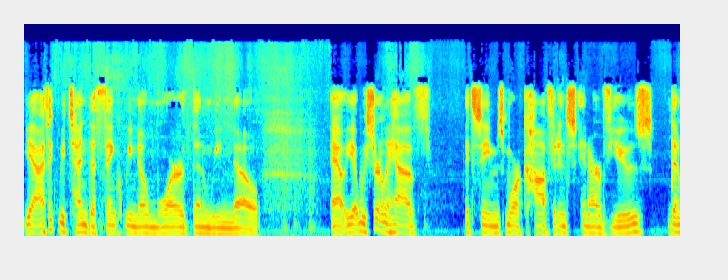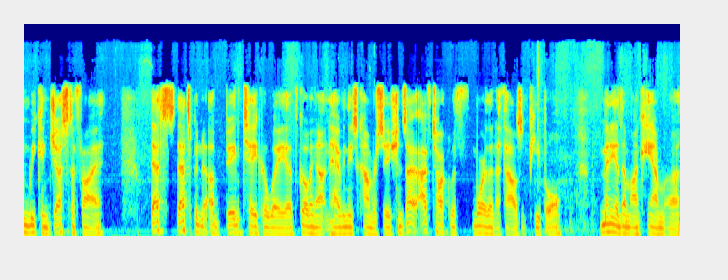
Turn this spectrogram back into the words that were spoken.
yeah, I think we tend to think we know more than we know. Uh, yeah, we certainly have, it seems, more confidence in our views than we can justify. That's that's been a big takeaway of going out and having these conversations. I, I've talked with more than a thousand people, many of them on camera,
